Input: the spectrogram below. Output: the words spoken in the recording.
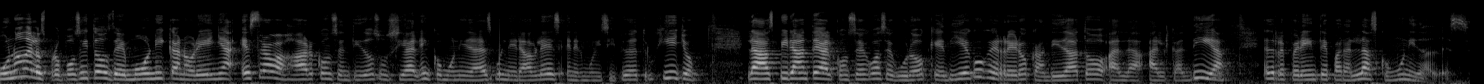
Uno de los propósitos de Mónica Noreña es trabajar con sentido social en comunidades vulnerables en el municipio de Trujillo. La aspirante al consejo aseguró que Diego Guerrero, candidato a la alcaldía, es referente para las comunidades.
